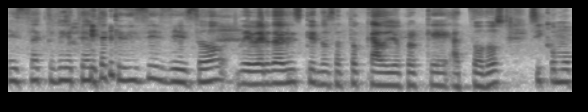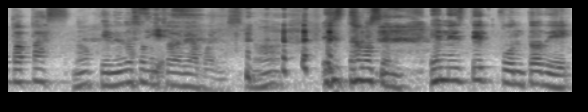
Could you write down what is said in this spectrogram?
Exacto, fíjate, ahorita que dices eso, de verdad es que nos ha tocado, yo creo que a todos, sí como papás, ¿no? Quienes no somos todavía abuelos, ¿no? Estamos en, en este punto de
